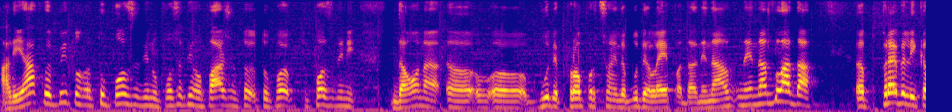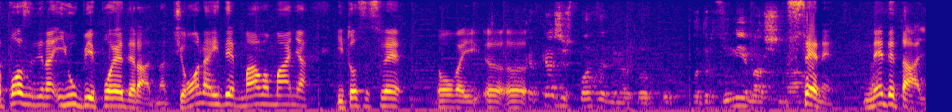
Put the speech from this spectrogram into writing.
Ali jako je bitno da tu pozadinu posvetimo pažnju, tu, tu, tu pozadini da ona uh, uh, bude proporcionalna i da bude lepa, da ne, na, ne nadvlada uh, prevelika pozadina i ubije pojede rad. Znači ona ide malo manja i to se sve ovaj, Kad kažeš pozadina, to podrazumijevaš na... scene, ne detalji.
